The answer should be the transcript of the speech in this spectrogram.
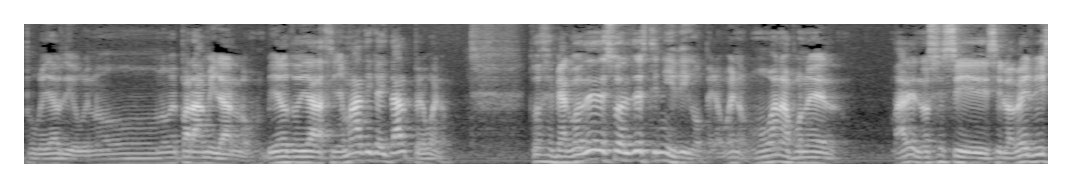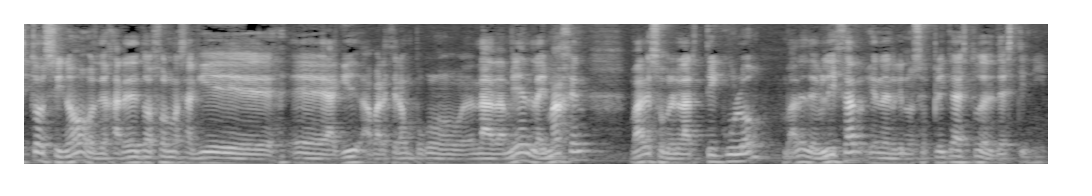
porque ya os digo que no, no me para a mirarlo. Vi el otro día la cinemática y tal, pero bueno. Entonces me acordé de esto del Destiny y digo, pero bueno, ¿cómo van a poner...? Vale, no sé si, si lo habéis visto, si no, os dejaré de todas formas aquí, eh, aquí aparecerá un poco la, también la imagen, ¿vale? Sobre el artículo, ¿vale? De Blizzard en el que nos explica esto del Destiny,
